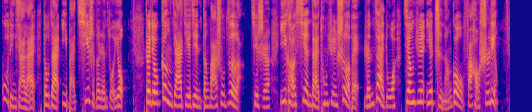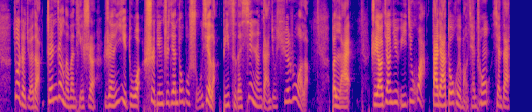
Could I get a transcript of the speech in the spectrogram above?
固定下来，都在一百七十个人左右，这就更加接近登巴数字了。其实，依靠现代通讯设备，人再多，将军也只能够发号施令。作者觉得，真正的问题是人一多，士兵之间都不熟悉了，彼此的信任感就削弱了。本来。只要将军一句话，大家都会往前冲。现在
